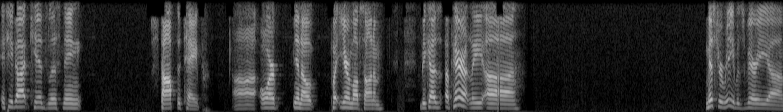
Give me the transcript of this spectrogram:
if you got kids listening, stop the tape, uh, or you know, put earmuffs on them, because apparently, uh, Mr. Reid was very uh,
